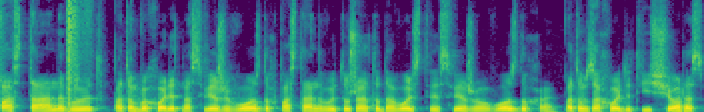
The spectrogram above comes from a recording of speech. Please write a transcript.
постанывают, потом выходят на свежий воздух, постанывают уже от удовольствия свежего воздуха, потом заходят еще раз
